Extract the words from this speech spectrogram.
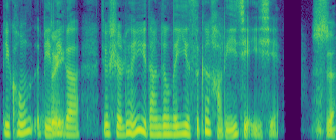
比孔子比那个就是《论语》当中的意思更好理解一些。是，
